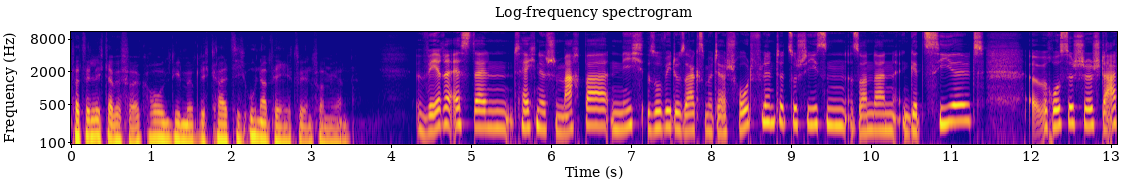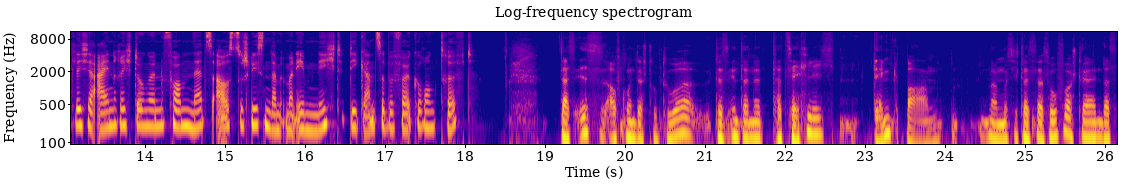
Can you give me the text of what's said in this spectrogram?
tatsächlich der Bevölkerung die Möglichkeit, sich unabhängig zu informieren. Wäre es denn technisch machbar, nicht so wie du sagst mit der Schrotflinte zu schießen, sondern gezielt äh, russische staatliche Einrichtungen vom Netz auszuschließen, damit man eben nicht die ganze Bevölkerung trifft? Das ist aufgrund der Struktur des Internet tatsächlich denkbar man muss sich das ja so vorstellen, dass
